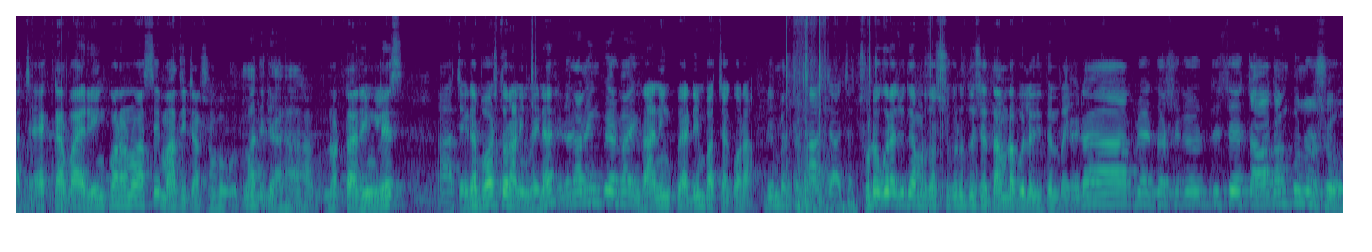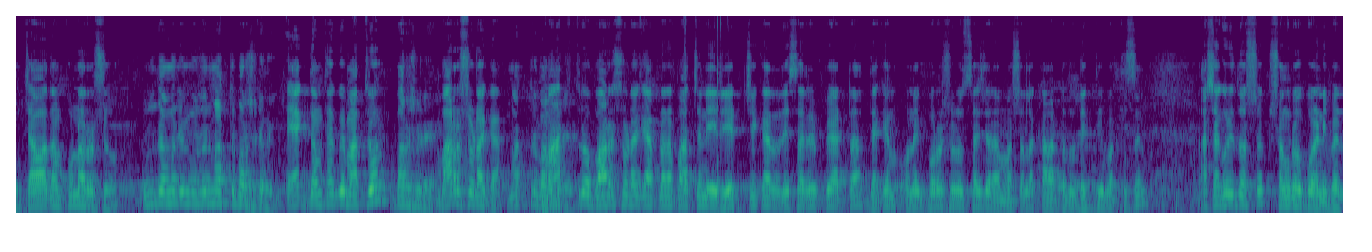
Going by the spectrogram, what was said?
আচ্ছা একটার পায়ে রিং পরানো আছে মাঝিটার সম্ভবত। হ্যাঁ। নটটা রিংলেস আচ্ছা এটা বয়স তো রানিং ভাই না? এটা রানিং পেয়ার ভাই। রানিং পেয়ার ডিম বাচ্চা করা। ডিম বাচ্চা আচ্ছা আচ্ছা ছোট করে যদি আমার দর্শকের উদ্দেশ্যে দামটা বলে দিতেন ভাই। এটা আপনার দর্শকের উদ্দেশ্যে চাওয়া দাম পনেরোশো। চাওয়া দাম পনেরোশো। কোনো দাম আমাদের মাত্র বারোশো টাকা ভাই একদম থাকবে মাত্র? বারোশো টাকা বারোশো টাকা। মাত্র 1200 মাত্র বারোশো টাকা আপনারা পাচ্ছেন এই রেড চেকার রেসারের পেয়ারটা দেখেন অনেক বড় সড়ো সাইজের আর মাসাল্লাহ কালারটা তো দেখতেই পারতেছেন। আশা করি দর্শক সংগ্রহ করে নেবেন।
